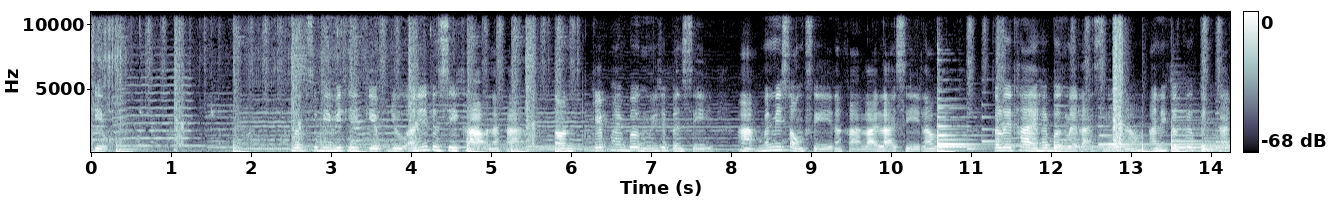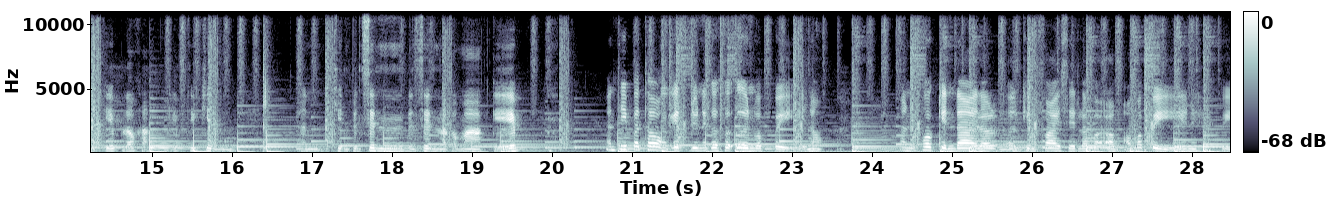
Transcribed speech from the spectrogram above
เก็บเพิ่อนสิมีวิธีเก็บอยู่ อันนี้เป็นสีขาวนะคะ ตอนเก็บให้เบิ้งนี่จะเป็นสี อะมันมีสองสีนะคะ หลายหลายสีเราก็เลยถ่ายให้เบิ่งหลาย ๆ สีเนาะอันนี้ก็คือเป็นการเก็บแล้วค่ะ เก็บที่เข็นอันเข็นเป็นเส้นเป็นเส้นแล้วก็มาเก็บ อันที่ปลาทองเอ็ดอยู่นี่ก็คือเอิญว่าเป๋เนาะอันพอเข็นได้แล้วเอ่อเข็นไฟเสร็จแล้วก็เอาเอามาเป๋นี่เป๋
